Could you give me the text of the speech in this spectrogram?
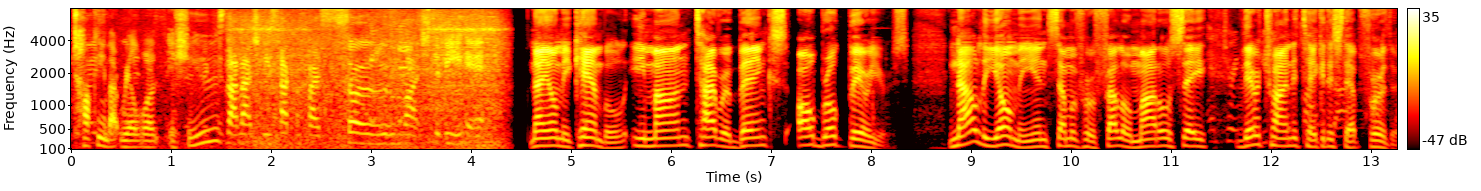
talking about real world issues. I've actually sacrificed so much to be here. Naomi Campbell, Iman, Tyra Banks all broke barriers. Now Leomie and some of her fellow models say they're trying to take it a step further.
